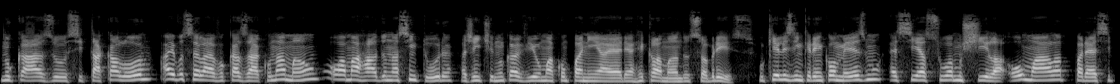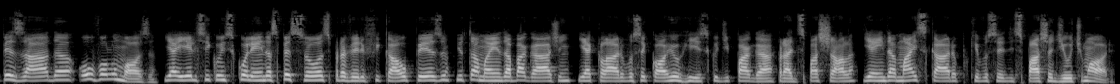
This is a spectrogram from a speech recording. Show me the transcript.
No caso, se tá calor, aí você leva o casaco na mão ou amarrado na cintura. A gente nunca viu uma companhia aérea reclamando sobre isso. O que eles encrencam mesmo é se a sua mochila ou mala parece pesada ou volumosa. E aí eles ficam escolhendo as pessoas para verificar o peso e o tamanho da bagagem. E é claro, você corre o risco de pagar para despachá-la e ainda mais caro porque você despacha de última hora.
